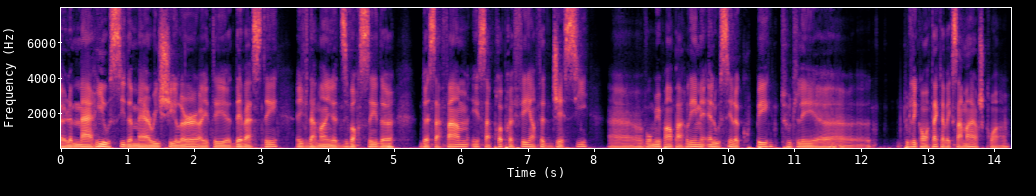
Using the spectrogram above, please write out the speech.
le mari aussi de Mary Sheeler a été dévasté. Évidemment, il a divorcé de, de sa femme et sa propre fille, en fait, Jessie. Euh, vaut mieux pas en parler, mais elle aussi, elle a coupé toutes les, euh, tous les contacts avec sa mère, je crois. Hein.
